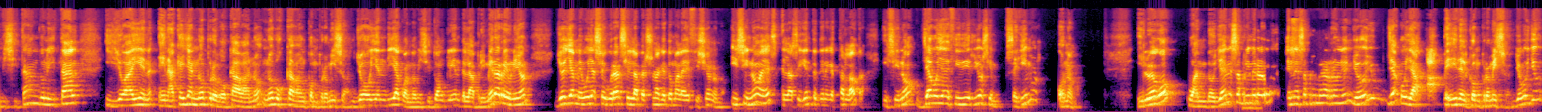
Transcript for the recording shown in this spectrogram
visitándole y tal, y yo ahí en, aquella no provocaba, ¿no? no buscaba un compromiso. Yo hoy en día, cuando visito a un cliente en la primera reunión, yo ya me voy a asegurar si es la persona que toma la decisión o no. Y si no es, en la siguiente tiene que estar la otra. Y si no, ya voy a decidir yo si seguimos o no. Y luego, cuando ya en esa primera, en esa primera reunión, yo, ya voy a, pedir el compromiso. Yo, yo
